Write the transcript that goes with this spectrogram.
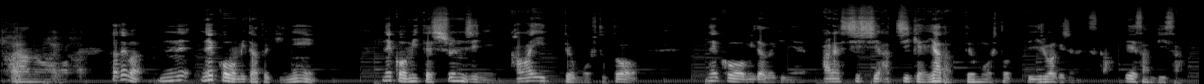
はい、あのはい、はい。例えば、ね、猫を見たときに、猫を見て瞬時に可愛いって思う人と、猫を見たときに、あれ、シシ、あっち行け、嫌だって思う人っているわけじゃないですか。A さん、B さん。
